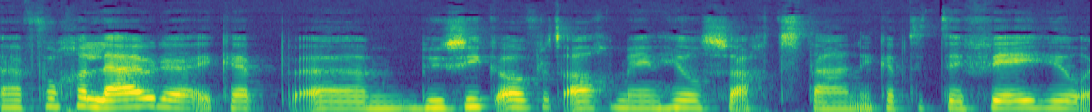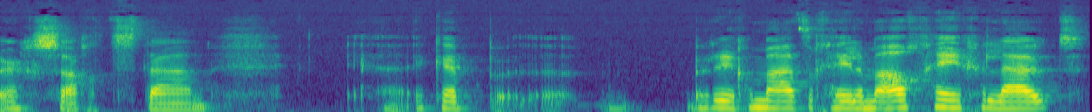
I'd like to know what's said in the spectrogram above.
Uh, voor geluiden, ik heb um, muziek over het algemeen heel zacht staan. Ik heb de tv heel erg zacht staan. Uh, ik heb regelmatig helemaal geen geluid.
